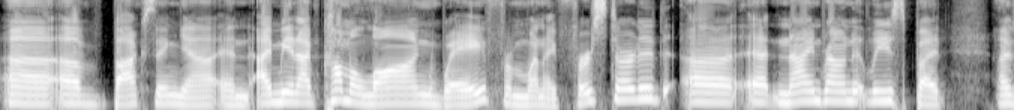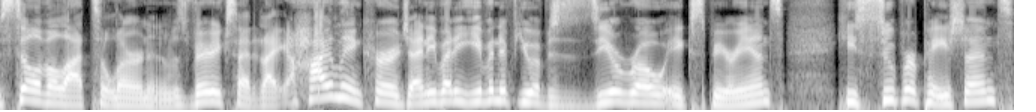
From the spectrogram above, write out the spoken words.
uh, of boxing. Yeah, and I mean I've come a long way from when I first started uh, at nine round at least, but I still have a lot to learn, and I was very excited. I highly encourage anybody, even if you have zero experience. He's super patient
